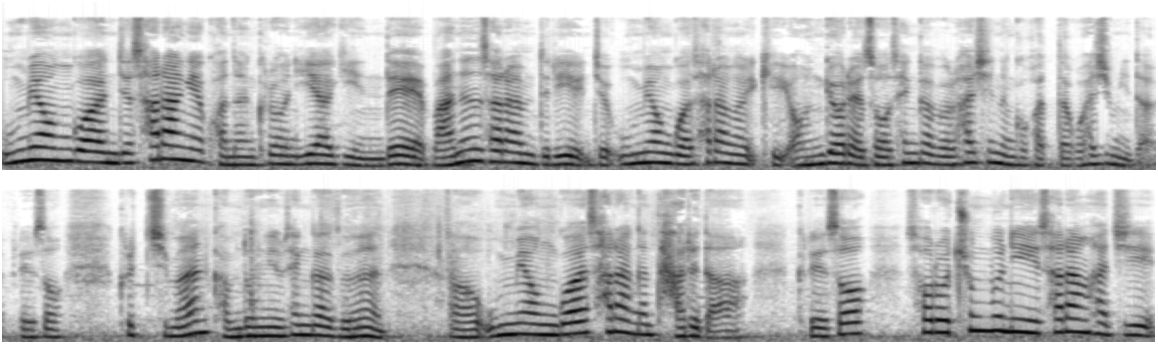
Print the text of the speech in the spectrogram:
운명과 이제 사랑에 관한 그런 이야기인데 많은 사람들이 이제 운명과 사랑을 이렇게 연결해서 생각을 하시는 것 같다고 하십니다. 그래서 그렇지만 감독님 생각은 어, 운명과 사랑은 다르다. 그래서 서로 충분히 사랑하지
